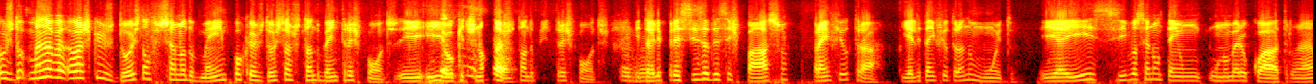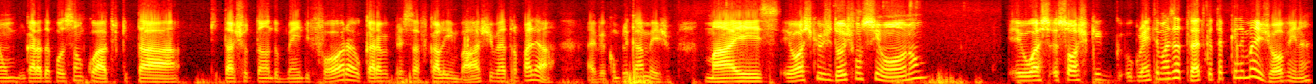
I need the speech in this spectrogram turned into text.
os do, mas eu acho que os dois estão funcionando bem porque os dois estão chutando bem em três pontos. E, e Jokic não está chutando bem em três pontos. Uhum. Então ele precisa desse espaço para infiltrar. E ele está infiltrando muito. E aí, se você não tem um, um número 4, né, um cara da posição 4 que está que tá chutando bem de fora, o cara vai precisar ficar ali embaixo e vai atrapalhar. Aí vai complicar mesmo. Mas eu acho que os dois funcionam. Eu, acho, eu só acho que o Grant é mais atlético, até porque ele é mais jovem, né?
